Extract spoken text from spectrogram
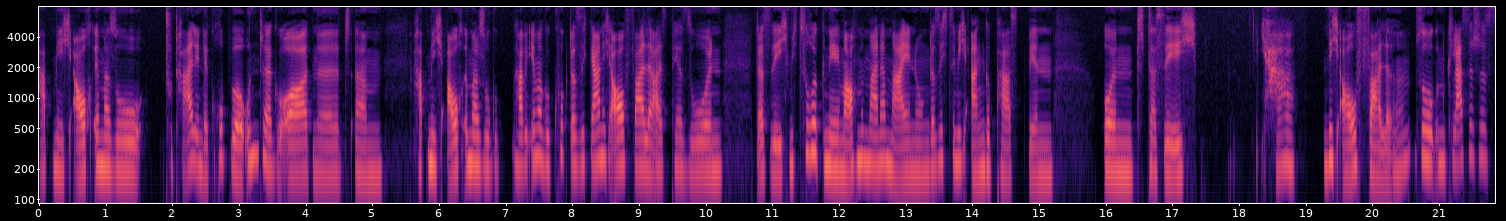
habe mich auch immer so total in der Gruppe untergeordnet, ähm, habe mich auch immer so, habe immer geguckt, dass ich gar nicht auffalle als Person, dass ich mich zurücknehme, auch mit meiner Meinung, dass ich ziemlich angepasst bin und dass ich, ja, nicht auffalle. So ein klassisches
